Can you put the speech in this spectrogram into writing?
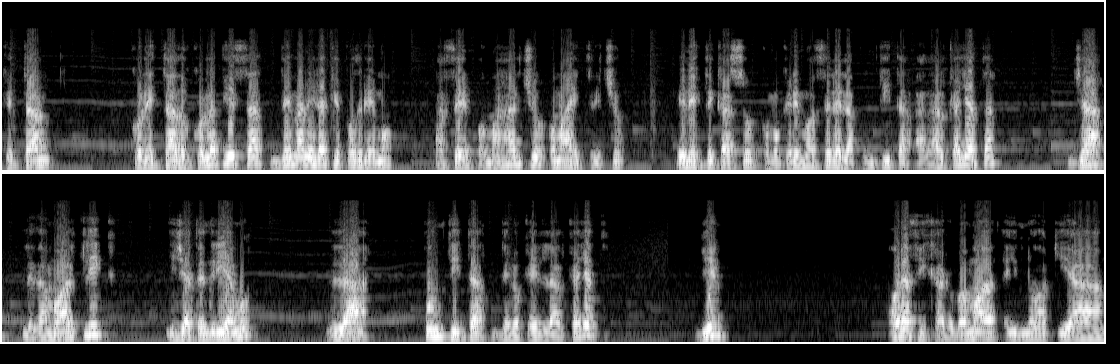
que están conectados con la pieza de manera que podremos hacer o más ancho o más estrecho. En este caso, como queremos hacerle la puntita a la alcayata, ya le damos al clic y ya tendríamos la puntita de lo que es la alcayata. Bien, ahora fijaros, vamos a irnos aquí a,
